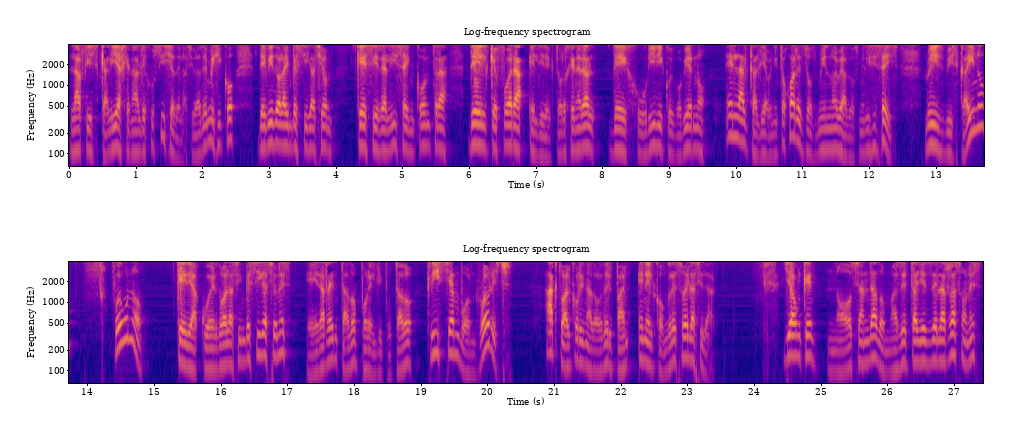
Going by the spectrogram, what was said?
la Fiscalía General de Justicia de la Ciudad de México debido a la investigación que se realiza en contra del que fuera el director general de Jurídico y Gobierno en la alcaldía Benito Juárez 2009 a 2016, Luis Vizcaíno, fue uno que de acuerdo a las investigaciones era rentado por el diputado Christian von Rorich, actual coordinador del PAN en el Congreso de la ciudad. Y aunque no se han dado más detalles de las razones,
